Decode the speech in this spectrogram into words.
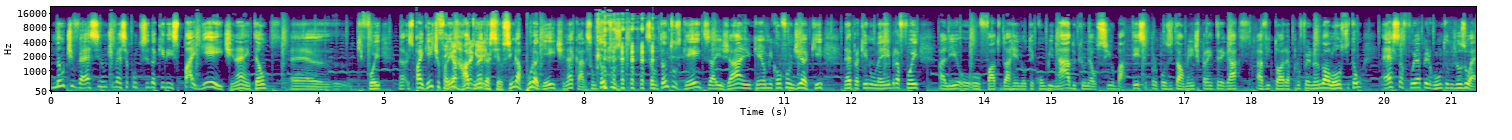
não tivesse não tivesse acontecido aquele Spygate, né? Então, é, que foi. Não, Spygate eu falei Singapura errado, né, Gate. né, Garcia? O Singapura Gate, né, cara? São tantos, são tantos gates aí já, em que eu me confundi aqui, né? Pra quem não lembra, foi ali o, o fato da Renault ter combinado que o Nelsinho batesse propositalmente para entregar a vitória pro Fernando Alonso. Então, essa foi a pergunta do Josué.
